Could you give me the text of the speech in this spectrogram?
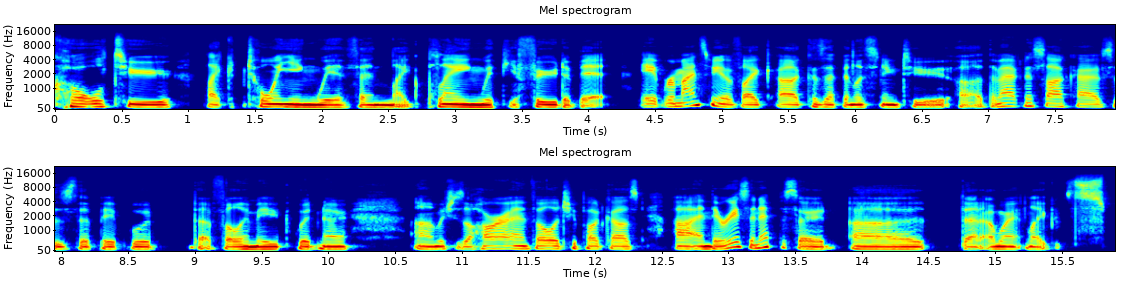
call to like toying with and like playing with your food a bit. It reminds me of like uh because I've been listening to uh the Magnus Archives as the people would that follow me would know, um, which is a horror anthology podcast. Uh, and there is an episode uh that I won't like. Sp-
